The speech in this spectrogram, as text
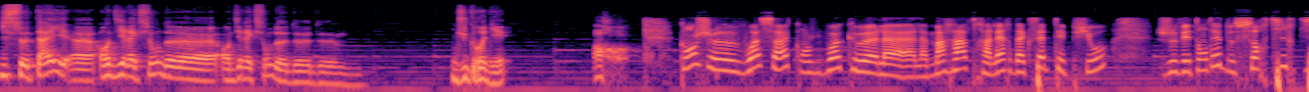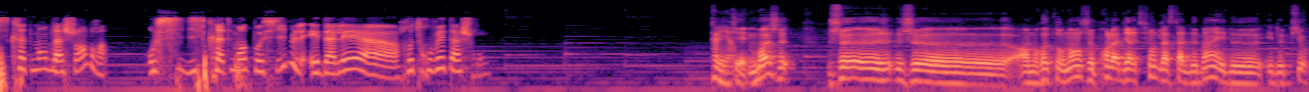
il se taille euh, en direction de, en direction de, de, de- du grenier. Oh. Quand je vois ça, quand je vois que la, la marâtre a l'air d'accepter Pio, je vais tenter de sortir discrètement de la chambre, aussi discrètement que possible, et d'aller euh, retrouver Tacheron. Très bien. Moi, je, je, je, en me retournant, je prends la direction de la salle de bain et de, et de Pio.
